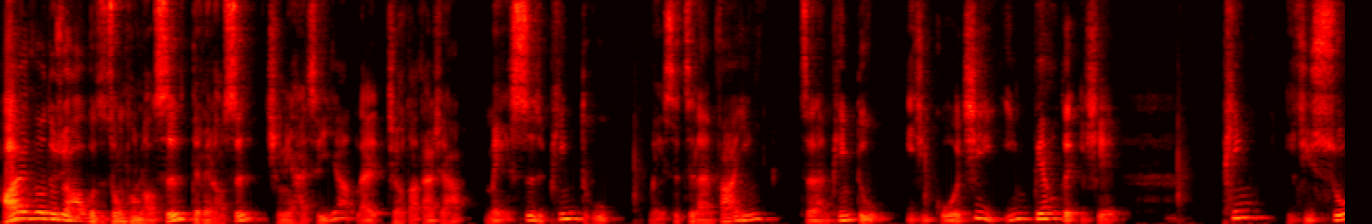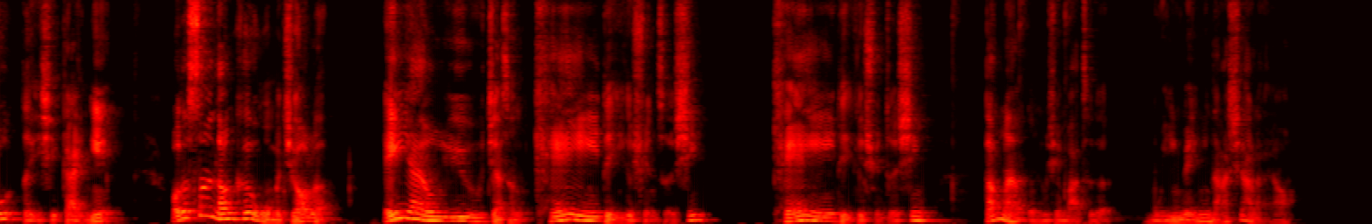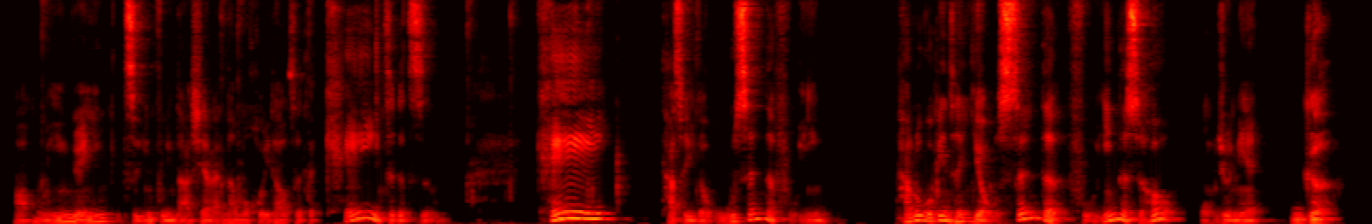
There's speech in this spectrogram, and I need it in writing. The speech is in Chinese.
嗨，各位同学好，我是中统老师德伟老师。今天还是一样来教导大家美式拼读、美式自然发音、自然拼读以及国际音标的一些拼以及说的一些概念。好的，上一堂课我们教了 a l u 加上 k 的一个选择性，k 的一个选择性。当然，我们先把这个母音元音拿下来啊。啊，母音、元音、子音、辅音拿下来，那我们回到这个 k 这个字母，k 它是一个无声的辅音，它如果变成有声的辅音的时候，我们就念 g，g，g。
